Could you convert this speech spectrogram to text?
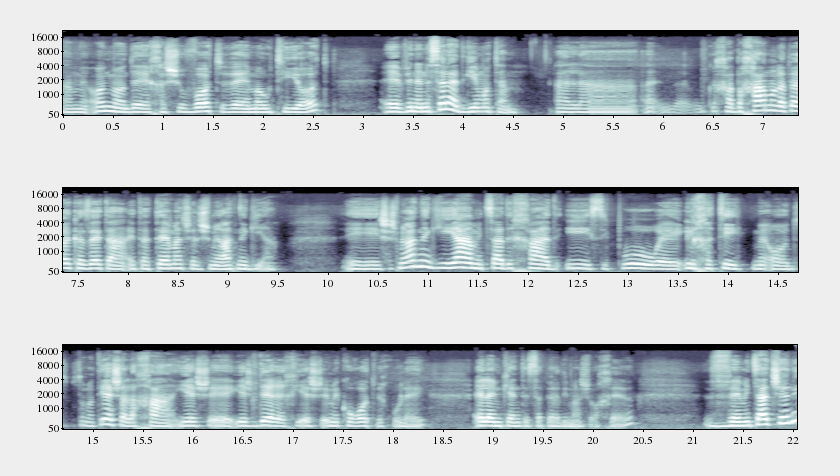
המאוד מאוד אה, חשובות ומהותיות, וננסה להדגים אותן. על ה... ככה בחרנו לפרק הזה את, ה... את התמה של שמירת נגיעה. ששמירת נגיעה מצד אחד היא סיפור הלכתי מאוד. זאת אומרת, יש הלכה, יש, יש דרך, יש מקורות וכולי. אלא אם כן תספר לי משהו אחר. ומצד שני,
